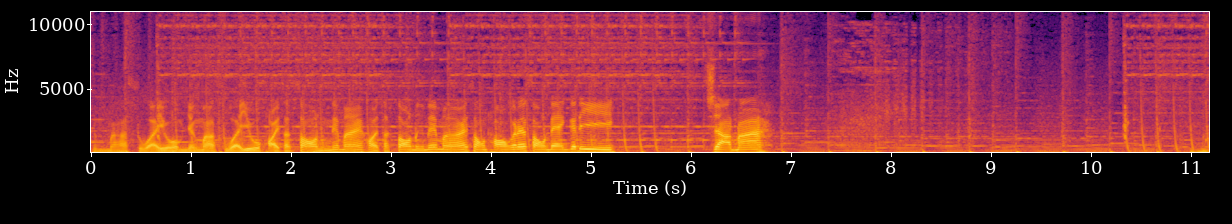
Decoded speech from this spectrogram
ยังมาสวยอยู่ผมยังมาสวยอยู่ขออีกสักซองหนึ่งได้ไหมขออีกสักซองหนึ่งได้ไหมซองทองก็ได้ซองแดงก็ดีจัดมาอื้อหื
